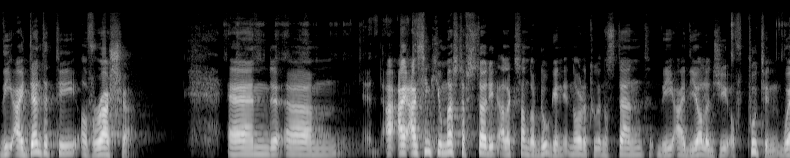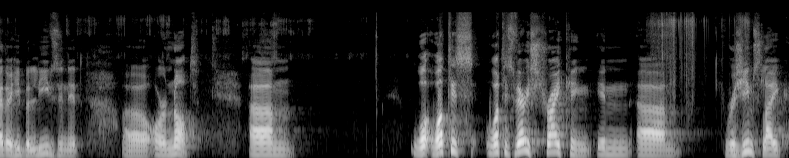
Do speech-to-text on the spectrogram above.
the identity of Russia. And um, I, I, think you must have studied Alexander Dugin in order to understand the ideology of Putin, whether he believes in it uh, or not. Um, what, what, is, what is very striking in um, regimes like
